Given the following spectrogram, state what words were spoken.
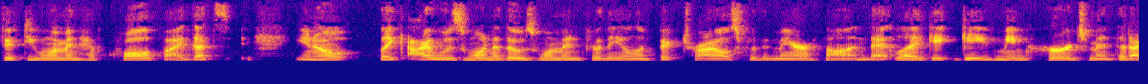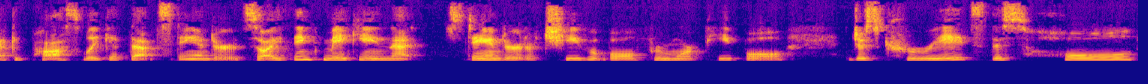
50 women have qualified, that's, you know, like I was one of those women for the Olympic trials for the marathon that like it gave me encouragement that I could possibly get that standard. So I think making that standard achievable for more people just creates this whole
